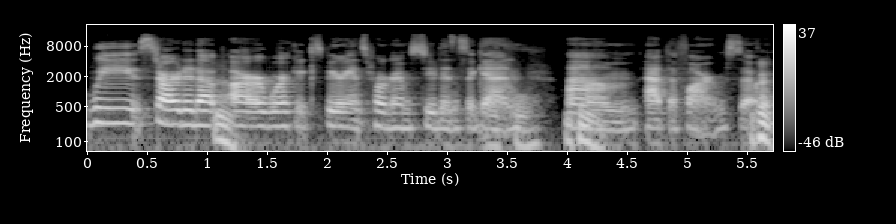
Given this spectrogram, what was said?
we started up our work experience program students again um, at the farm. So, Okay.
